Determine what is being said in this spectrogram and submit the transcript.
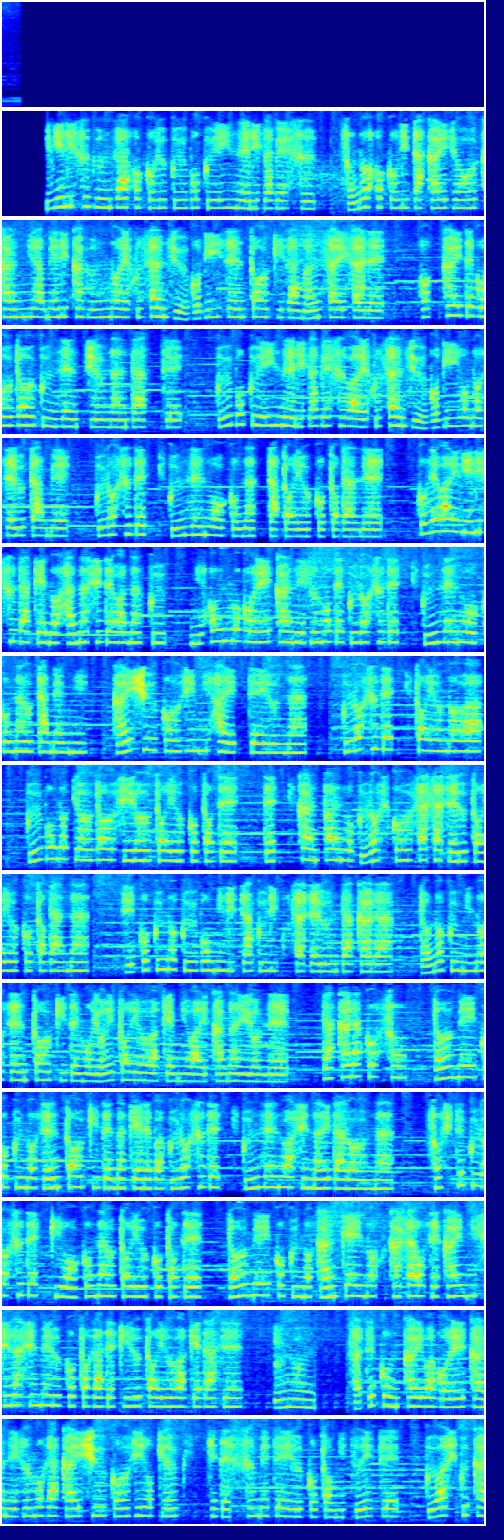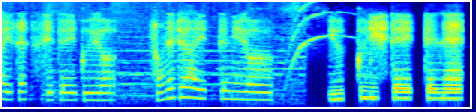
イギリス軍が誇る空母クイーンエリザベス、その誇り高い上艦にアメリカ軍の F35B 戦闘機が満載され、北海で合同訓練中なんだって。空母クイーンエリザベスは F35B を乗せるため、クロスデッキ訓練を行ったということだね。これはイギリスだけの話ではなく、日本も護衛艦出雲でクロスデッキ訓練を行うために、改修工事に入っているな。クロスデッキというのは、空母の共同使用ということで、デッキ甲板をクロス交差させるということだな。自国の空母に離着陸させるんだから、どの国の戦闘機でも良いというわけにはいかないよね。だからこそ、同盟国の戦闘機でなければクロスデッキ訓練はしないだろうな。そしてクロスデッキを行うということで、同盟国の関係の深さを世界に知らしめることができるというわけだぜ。うんうん。さて今回は護衛艦出雲が改修工事を急ピッチで進めていることについて、詳しく解説していくよ。それじゃあ行ってみよう。ゆっくりしていってね。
